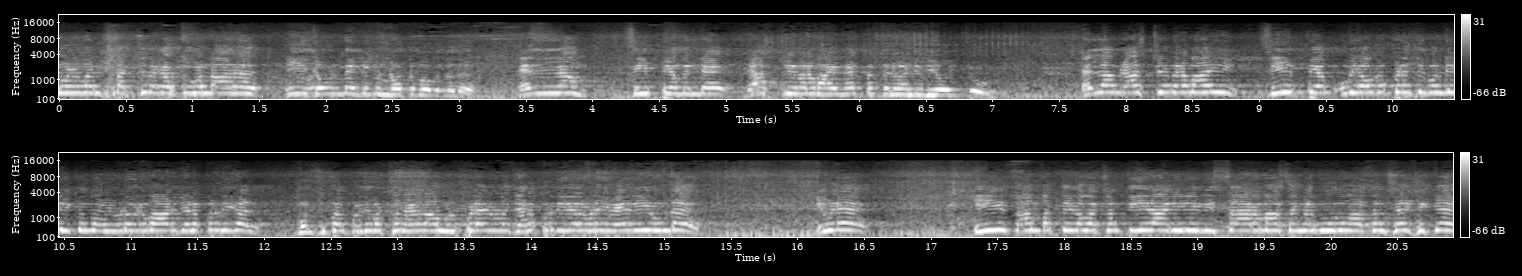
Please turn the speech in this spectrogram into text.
മുഴുവൻ തച്ചു തകർത്തുകൊണ്ടാണ് ഈ ഗവൺമെന്റ് മുന്നോട്ട് പോകുന്നത്. എല്ലാം സി പി എമ്മിന്റെ രാഷ്ട്രീയപരമായ നേട്ടത്തിന് വേണ്ടി ഉപയോഗിച്ചു. എല്ലാം രാഷ്ട്രീയപരമായി സി പി എം ഉപയോഗപ്പെടുത്തിക്കൊണ്ടിരിക്കുന്നു. ഇവിടെ ഒരുപാട് ജനപ്രതികൾ മുനിസിപ്പൽ പ്രതിപക്ഷ നേതാവ് ഉൾപ്പെടെയുള്ള ജനപ്രതികളുടെ ഈ ഇവിടെ ഈ സാമ്പത്തിക വർഷം തീരാൻ ഇനി നിസ്സാര മാസങ്ങൾ മൂന്ന് മാസം ശേഷിക്കെ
